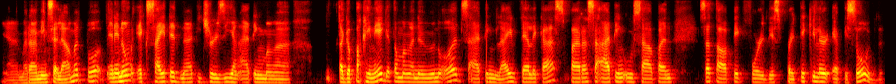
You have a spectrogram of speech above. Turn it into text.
Yan, maraming salamat po. And I know excited na Teacher Z ang ating mga tagapakinig at ang mga nanonood sa ating live telecast para sa ating usapan sa topic for this particular episode.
